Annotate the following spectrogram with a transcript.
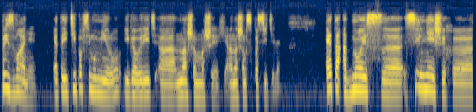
призваний – это идти по всему миру и говорить о нашем Машехе, о нашем Спасителе. Это одно из э, сильнейших э,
